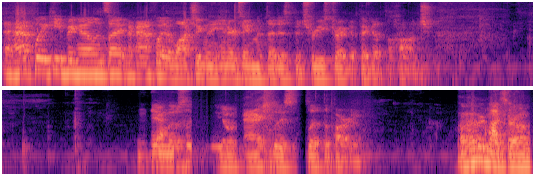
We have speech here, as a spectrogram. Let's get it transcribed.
halfway keeping Al in sight and halfway watching the entertainment that is Patrice trying to pick up the haunch. And mostly we don't actually split the party. I'm having my drone.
